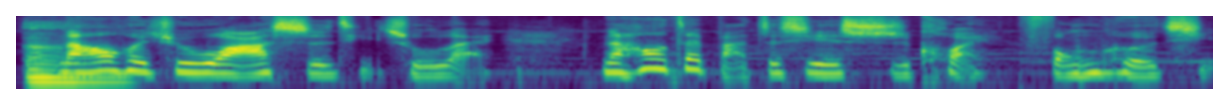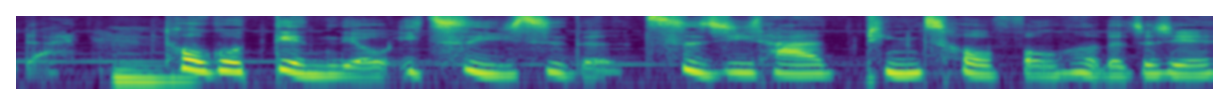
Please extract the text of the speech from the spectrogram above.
嗯，然后会去挖尸体出来。然后再把这些石块缝合起来，嗯、透过电流一次一次的刺激它拼凑缝合的这些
